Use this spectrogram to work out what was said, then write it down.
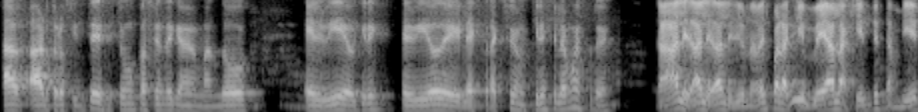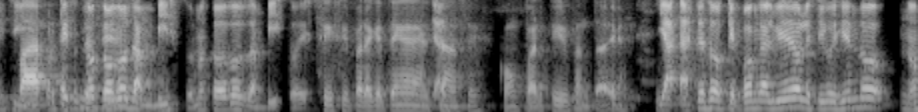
artrosintesis. Tengo un paciente que me mandó el video, ¿quieres el video de la extracción? ¿Quieres que le muestre? Dale, dale, dale, de una vez para que vea la gente también, sí, Va, porque no sirve. todos han visto, no todos han visto esto. Sí, sí, para que tengan el Ya. chance. Compartir pantalla. Ya, hasta eso que ponga el video, les sigo diciendo, no,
